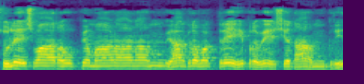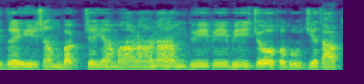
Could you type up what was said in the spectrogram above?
शूलेष्वारोप्यमाणानां व्याघ्रवक्त्रे प्रवेश्यतां गृध्रैः संभक्षयमाणानां द्वीपिभिचोपभुज्यताम्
